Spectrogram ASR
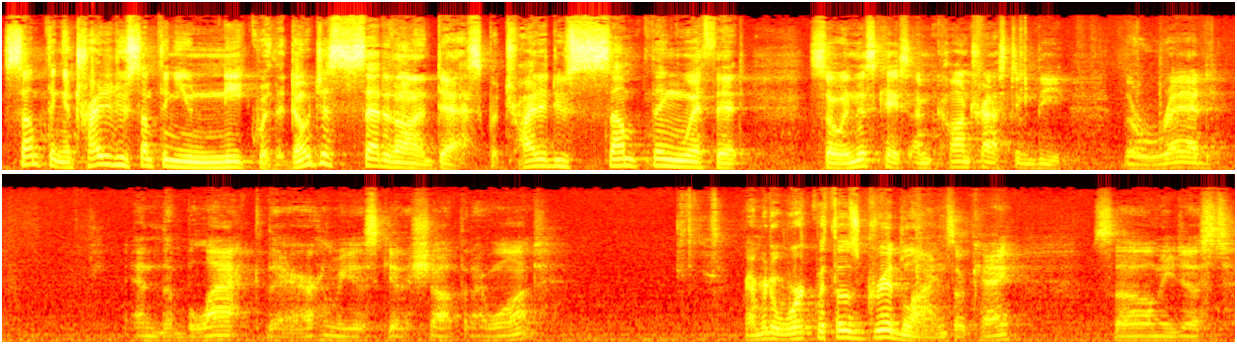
something, and try to do something unique with it. Don't just set it on a desk, but try to do something with it. So in this case, I'm contrasting the, the red and the black there. Let me just get a shot that I want. Remember to work with those grid lines, okay? So let me just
